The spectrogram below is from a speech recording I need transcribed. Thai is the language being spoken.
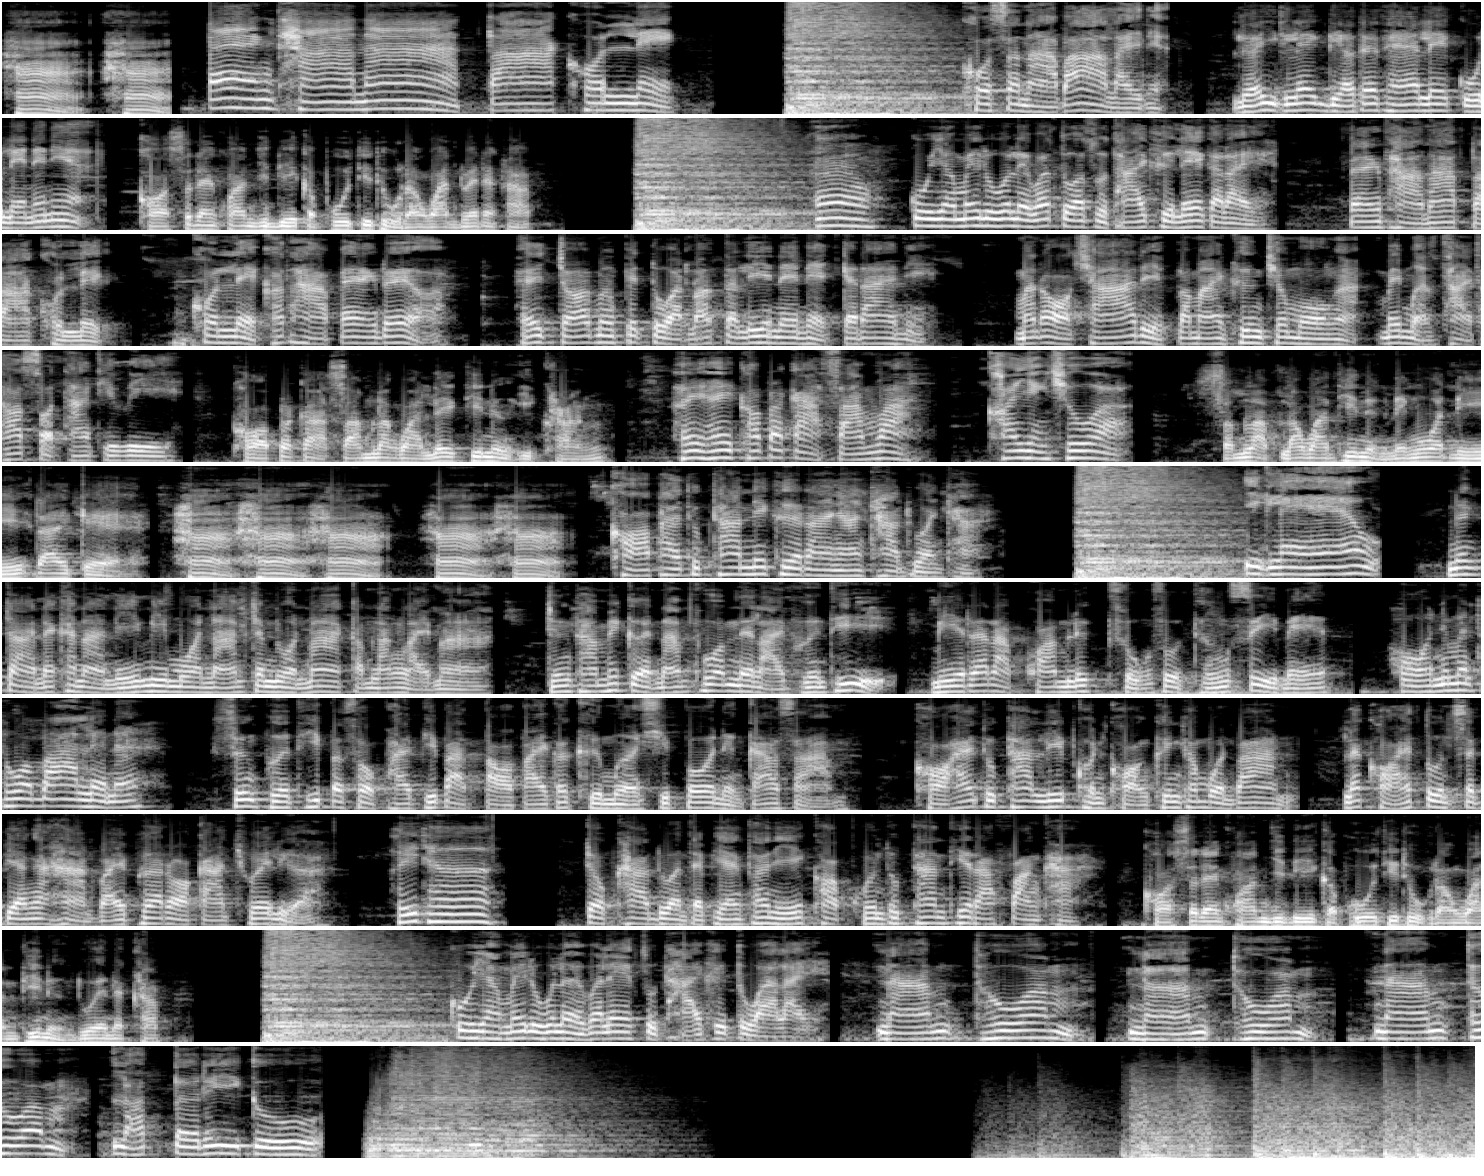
ห้าห้าแป้งทาหน้าตาคนเหล็ก โฆษณาบ้าอะไรเนี่ย เหลืออีกเลขเดียวแท้ๆเลขกูเลยนะเนี่ย ขอแสดงความยินดีกับผู้ที่ถูกรางวัลด้วยนะครับ อ้าว กูยังไม่รู้เลยว่าตัวสุดท้ายคือเลขอะไร แป้งทาหน้าตาคนเหล็ก คนเหล็กเขาทาแป้งด้วยเหรอเฮ้ยจอร์ดมึงไปตรวจลอตเตอรี่ในเน็ตก็ได้นี่ มันออกช้าดิประมาณครึ่งชั่วโมงอะไม่เหมือนถ่ายทอดสดทางทีวี ขอประกาศซ้ำรางวัลเลขที่หนึ่งอีกครั้ง เฮ้ยเฮ้ยเขาประกาศซ้ำว่ะเขายังชั่ว สำหรับรางวัลที่หนึ่งในงวดนี้ได้แก่ห้าห้าห้าห้าห้าขออภัยทุกท่านนี่คือรายงานข่าวด่วนค่ะ อีกแล้ว เนื่องจากในขณะนี้มีมวลน้ำจำนวนมากกำลังไหลมา จึงทำให้เกิดน้ำท่วมในหลายพื้นที่ มีระดับความลึกสูงสุดถึง 4 เมตร โหนี่มันทั่วบ้านเลยนะ ซึ่งพื้นที่ประสบภัยพิบัติต่อไปก็คือเมืองชิปโป้193 ขอให้ทุกท่านรีบขนของขึ้นข้างบนบ้าน และขอให้ตุนเสบียงอาหารไว้เพื่อรอการช่วยเหลือ เฮ้ยเธอ จบข่าวด่วนแต่เพียงเท่านี้ขอบคุณทุกท่านที่รับฟังค่ะ ขอแสดงความยินดีกับผู้ที่ถูกรางวัลที่หนึ่งด้วยนะครับ กูยังไม่รู้เลยว่าเลขสุดท้ายคือตัวอะไร น้ำท่วม น้ำท่วม น้ำท่วมลอตเตอรี่กู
